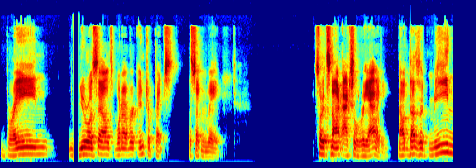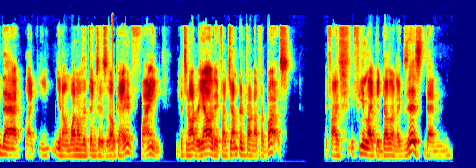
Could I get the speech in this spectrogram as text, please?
brain, neurocells, whatever, interprets a certain way. So it's not actual reality. Now, does it mean that, like, you know, one of the things is, okay, fine. If it's not reality, if I jump in front of a bus, if I feel like it doesn't exist, then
